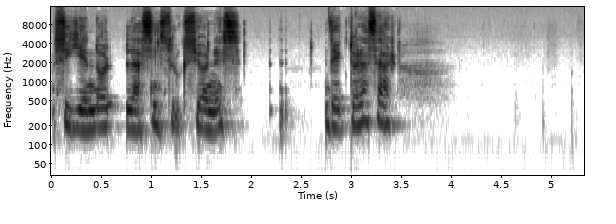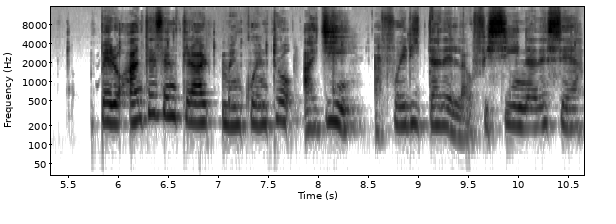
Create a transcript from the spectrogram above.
siguiendo las instrucciones de Héctor Azar, pero antes de entrar me encuentro allí, afuera de la oficina de SEA,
